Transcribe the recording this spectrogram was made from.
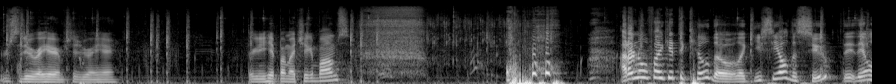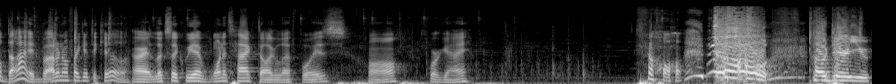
I'm just gonna do it right here. I'm just gonna do it right here. They're gonna get hit by my chicken bombs. I don't know if I get the kill though. Like you see all the soup? They, they all died, but I don't know if I get the kill. All right, looks like we have one attack dog left, boys. Aw, poor guy. Oh, no! How dare you?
